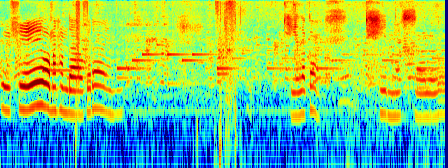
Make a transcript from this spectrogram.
โอเคเรามาทำดาวก็ได้นะ แล้วก็เทนนะคะแล้ว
